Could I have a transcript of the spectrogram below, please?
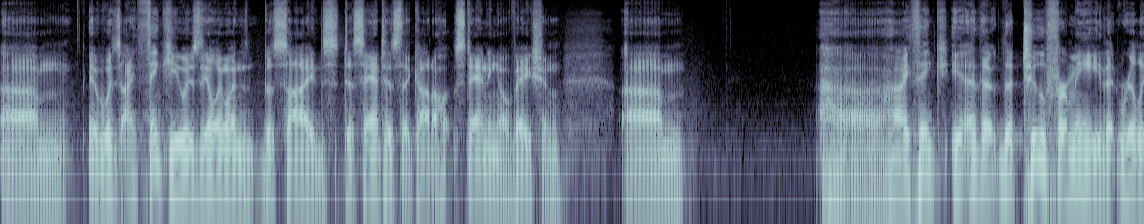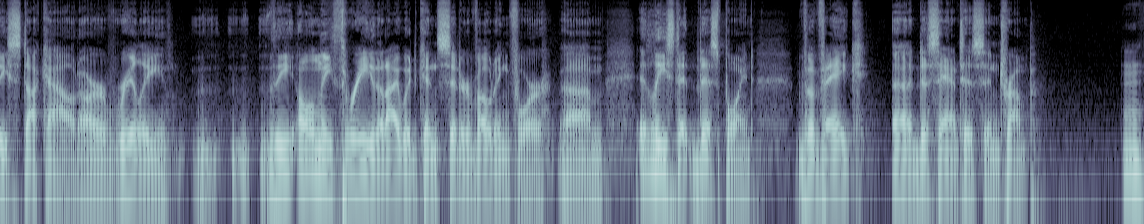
Um, it was, I think he was the only one besides DeSantis that got a standing ovation. Um, uh, I think the the two for me that really stuck out are really the only three that I would consider voting for, um, at least at this point: Vivek, uh, DeSantis, and Trump. Mm,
